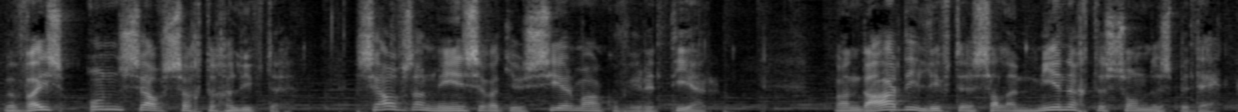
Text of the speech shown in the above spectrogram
Bewys onselfsugtige liefde, selfs aan mense wat jou seermaak of irriteer. Want daardie liefde sal 'n menigte sondes bedek.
